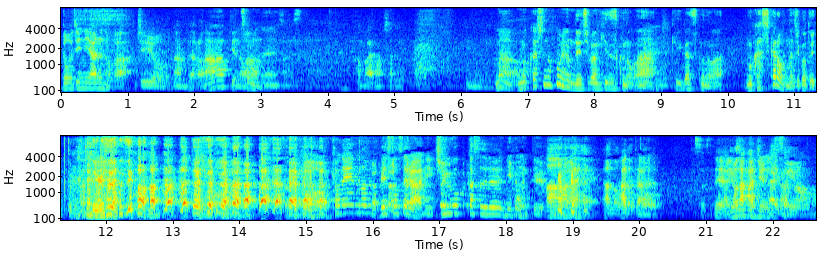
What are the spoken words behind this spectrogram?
同時にやるのが重要なんだろうなっていうのはそうね。そうですね。考えましたね、うん、まあ昔の本読んで一番気づくのはうん気が付くのは昔から同じこと言っとるなっていうことなんですよ。去年のベストセラーに中国化する日本っていうああはい。はいあのあった淳はいそういう。さんの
